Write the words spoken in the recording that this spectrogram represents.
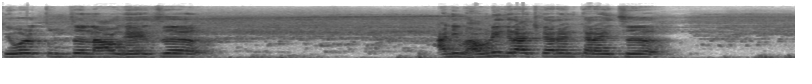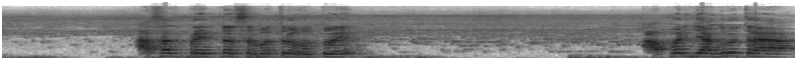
केवळ तुमचं नाव घ्यायचं आणि भावनिक राजकारण करायचं असाच प्रयत्न सर्वत्र होतोय. आपण जागृत राहा.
